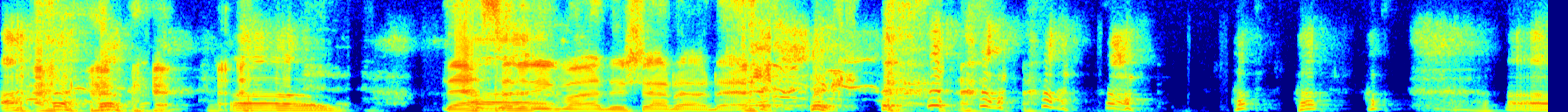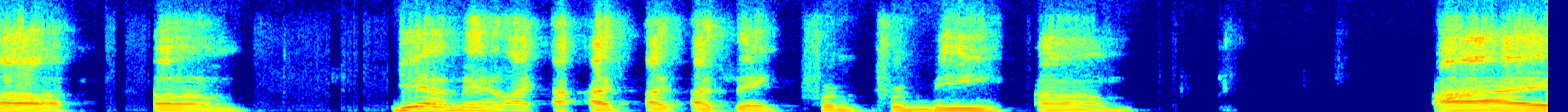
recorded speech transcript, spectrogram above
um, That's gonna be my other shout out now. uh, yeah, man. Like I, I, I, I think for for me, um, I,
